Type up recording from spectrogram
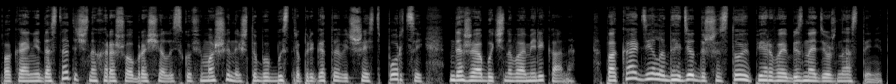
пока недостаточно хорошо обращалась с кофемашиной, чтобы быстро приготовить шесть порций даже обычного американо. Пока дело дойдет до шестой, первая безнадежно остынет.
